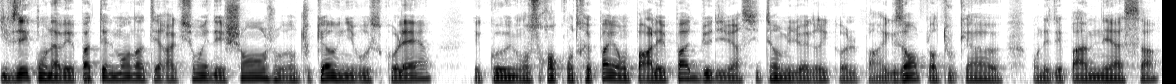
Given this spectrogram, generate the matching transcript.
qui faisait qu'on n'avait pas tellement d'interactions et d'échanges, en tout cas au niveau scolaire, et qu'on se rencontrait pas et on parlait pas de biodiversité en milieu agricole, par exemple. En tout cas, euh, on n'était pas amené à ça.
